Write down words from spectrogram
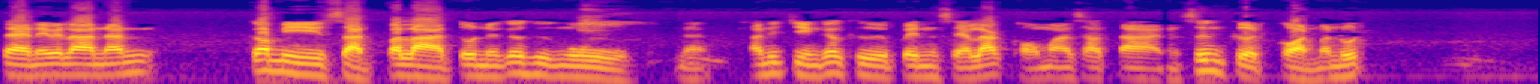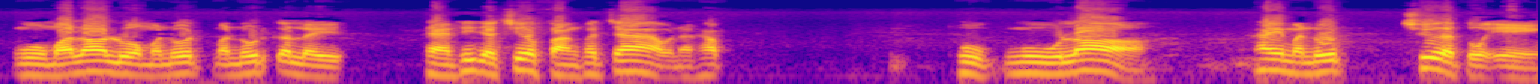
แต่ในเวลานั้นก็มีสัตว์ประหลาดตัวหนึ่งก็คืองูนะอันที่จริงก็คือเป็นสัญลักษณ์ของมารซาตาน ซึ่งเกิดก่อนมนุษย์ งูมาล่อลวงมนุษย์ มนุษย์ก็เลยแทนที่จะเชื่อฟังพระเจ้านะครับ ถูกงูล่อให้มนุษย์เชื่อตัวเอง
